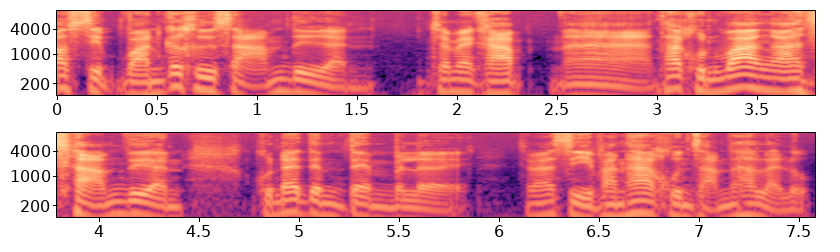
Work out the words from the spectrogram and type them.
90วันก็คือ3เดือน ใช่ไหมครับอ่าถ้าคุณว่างงาน3เดือน คุณได้เต็มๆไปเลย ใช่ไหมสี่พันห้าคูณสามได้เท่าไหร่ลูก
